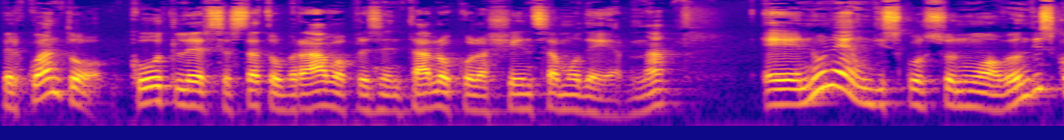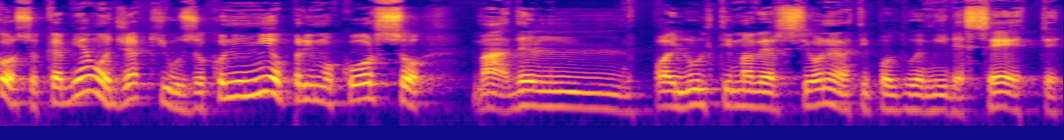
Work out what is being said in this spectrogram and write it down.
per quanto Kotler sia stato bravo a presentarlo con la scienza moderna, eh, non è un discorso nuovo, è un discorso che abbiamo già chiuso con il mio primo corso, ma del, poi l'ultima versione era tipo il 2007,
